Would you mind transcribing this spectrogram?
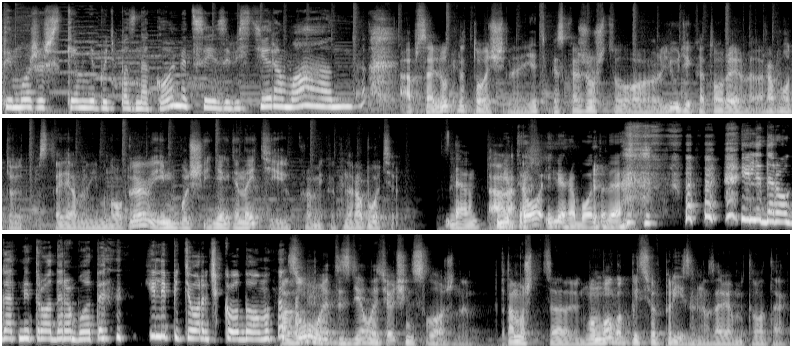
Ты можешь с кем-нибудь познакомиться и завести роман. Абсолютно точно. Я тебе скажу, что люди, которые работают постоянно и много, им больше негде найти, кроме как на работе. Да, А. метро или работа, да. Или дорога от метро до работы. Или пятерочка у дома. По зуму это сделать очень сложно, потому что ну, могут быть сюрпризы, назовем это вот так.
